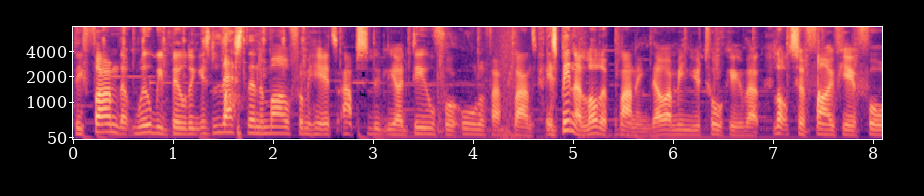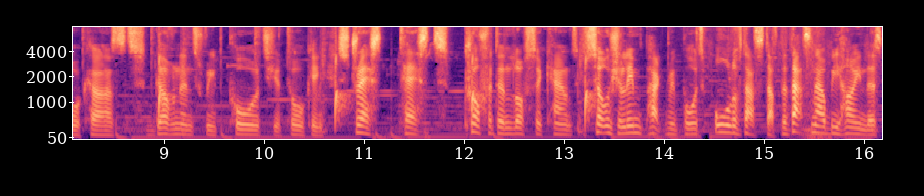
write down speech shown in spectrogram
The farm that we'll be building is less than a mile from here. It's absolutely ideal for all of our plans. It's been a lot of planning though. I mean, you're talking about lots of five-year forecasts, governance reports, you're talking stress tests, profit and loss accounts, social impact reports, all of that stuff. But that's now behind us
